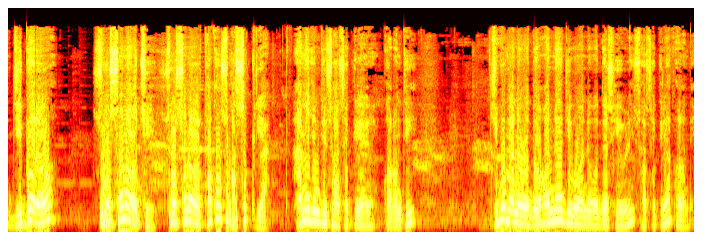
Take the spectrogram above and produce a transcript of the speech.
ଜୀବର ଶୋଷଣ ଅଛି। ଶୋଷଣ ଅର୍ଥାତ୍ ଶ୍ୱାସକ୍ରିୟା। ଆମେ ଯେମିତି ଶ୍ୱାସକ୍ରିୟା କରନ୍ତି ଜୀବମାନେ ମଧ୍ୟ ଅନ୍ୟ ଜୀବମାନେ ମଧ୍ୟ ସେଇଭଳି ଶ୍ୱାସକ୍ରିୟା କରନ୍ତି।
